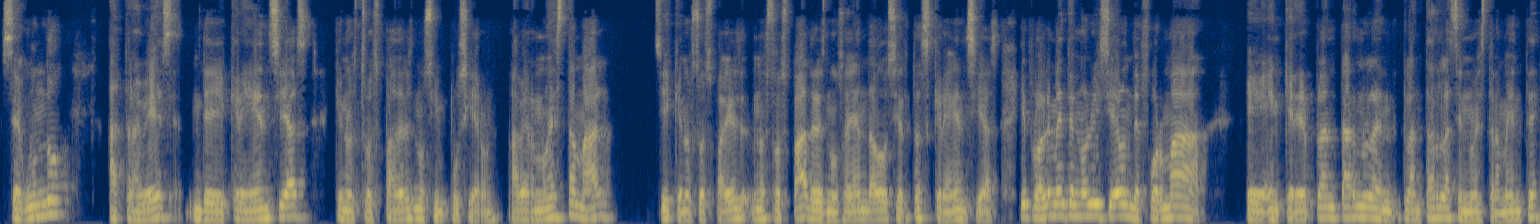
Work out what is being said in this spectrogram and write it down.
Segundo, a través de creencias que nuestros padres nos impusieron. A ver, no está mal, sí, que nuestros padres, nuestros padres nos hayan dado ciertas creencias y probablemente no lo hicieron de forma eh, en querer plantarlas en nuestra mente,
